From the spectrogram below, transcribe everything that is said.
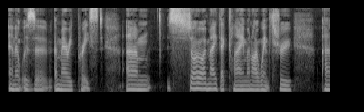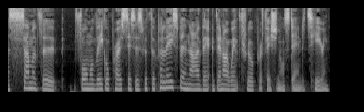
and it was a, a married priest. Um, so I made that claim and I went through uh, some of the formal legal processes with the police, but then I, then I went through a professional standards hearing.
